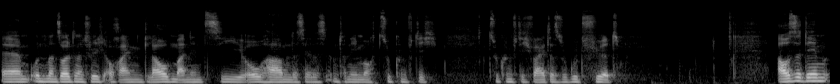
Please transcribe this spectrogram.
Ähm, und man sollte natürlich auch einen Glauben an den CEO haben, dass er das Unternehmen auch zukünftig, zukünftig weiter so gut führt. Außerdem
